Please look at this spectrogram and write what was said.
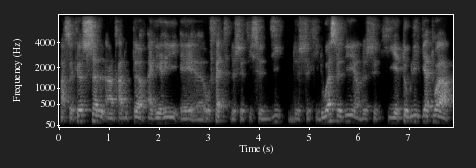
parce que seul un traducteur aguerri et euh, au fait de ce qui se dit, de ce qui doit se dire, de ce qui est obligatoire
